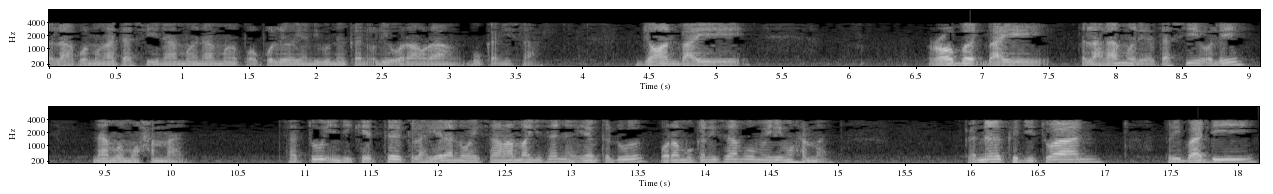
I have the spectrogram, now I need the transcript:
telah pun mengatasi nama-nama popular yang digunakan oleh orang-orang bukan Islam. John baik, Robert baik, telah lama diatasi oleh nama Muhammad. Satu indikator kelahiran orang Islam ramai di sana. Yang kedua, orang bukan Islam pun memilih Muhammad. Kerana kejituan peribadi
